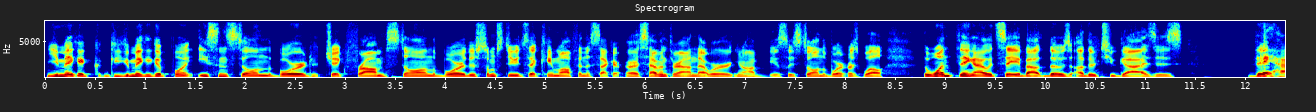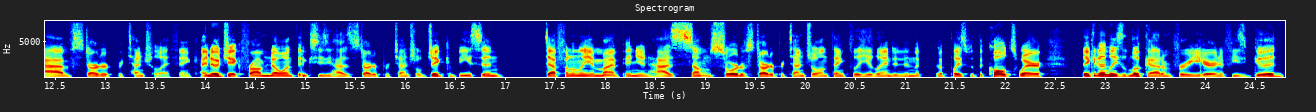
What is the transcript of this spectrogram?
you make a you make a good point. Eason's still on the board. Jake Fromm still on the board. There's some dudes that came off in the second or seventh round that were you know obviously still on the board as well. The one thing I would say about those other two guys is they have starter potential. I think I know Jake Fromm. No one thinks he has starter potential. Jacob Eason definitely, in my opinion, has some sort of starter potential, and thankfully he landed in the, the place with the Colts where they can at least look at him for a year, and if he's good,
